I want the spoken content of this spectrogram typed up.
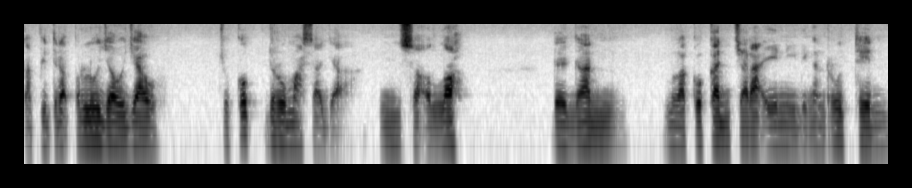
Tapi tidak perlu jauh-jauh cukup di rumah saja. Insya Allah dengan melakukan cara ini dengan rutin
